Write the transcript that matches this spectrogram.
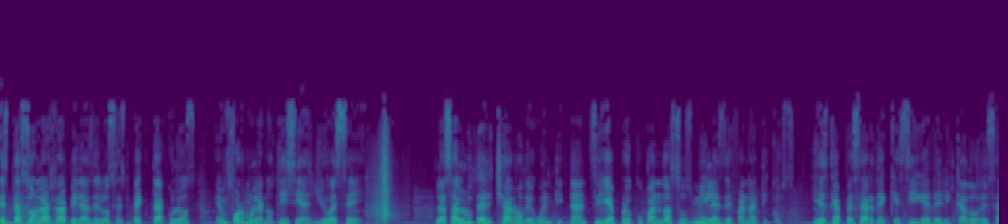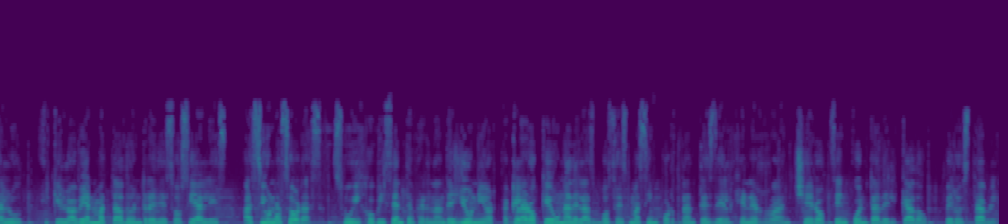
Estas son las rápidas de los espectáculos en Fórmula Noticias USA. La salud del charro de Huentitán sigue preocupando a sus miles de fanáticos, y es que a pesar de que sigue delicado de salud y que lo habían matado en redes sociales, hace unas horas su hijo Vicente Fernández Jr. aclaró que una de las voces más importantes del género ranchero se encuentra delicado pero estable.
